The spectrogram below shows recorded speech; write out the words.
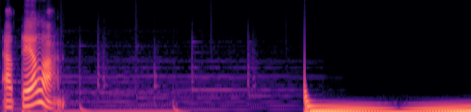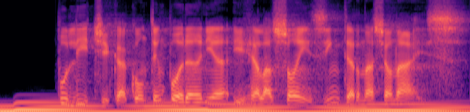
Até lá! Política Contemporânea e Relações Internacionais.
